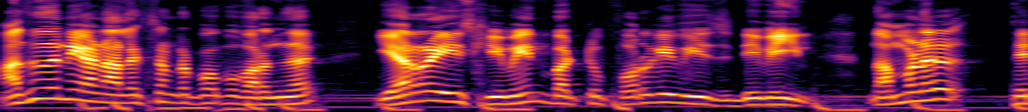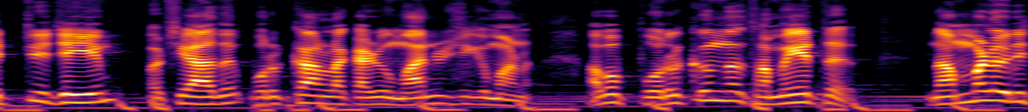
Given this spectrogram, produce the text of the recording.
അതുതന്നെയാണ് അലക്സാണ്ടർ പോപ്പ് പറഞ്ഞത് error is human but to forgive is divine നമ്മൾ തെറ്റ് ചെയ്യും പക്ഷേ അത് പൊറുക്കാനുള്ള കഴിവ് മാനുഷികമാണ്. അപ്പോൾ പൊറുക്കുന്ന സമയത്ത് നമ്മളൊരു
